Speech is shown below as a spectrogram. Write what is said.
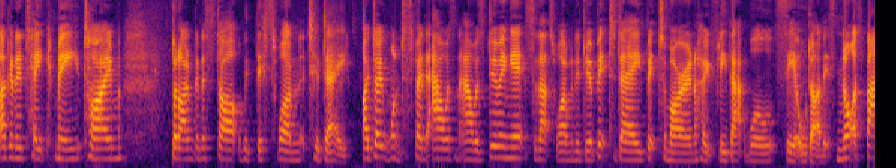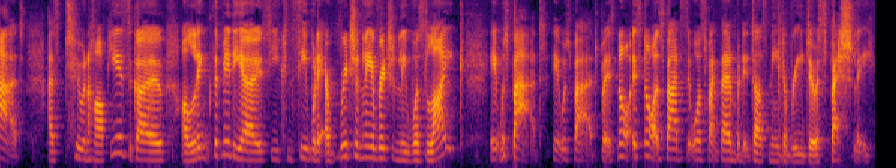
are going to take me time but I'm going to start with this one today. I don't want to spend hours and hours doing it, so that's why I'm going to do a bit today, bit tomorrow, and hopefully that will see it all done. It's not as bad as two and a half years ago. I'll link the video so you can see what it originally, originally was like. It was bad, it was bad, but it's not, it's not as bad as it was back then, but it does need a redo, especially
